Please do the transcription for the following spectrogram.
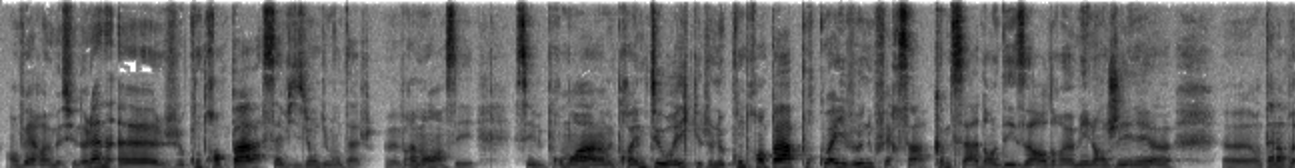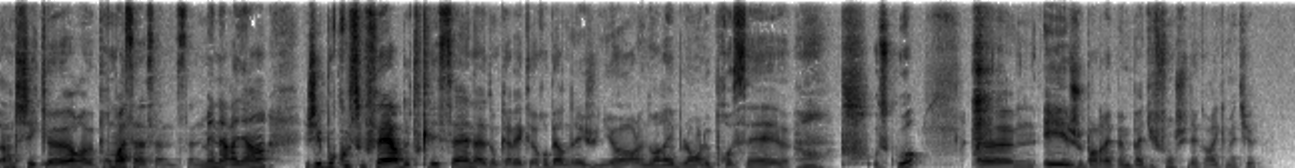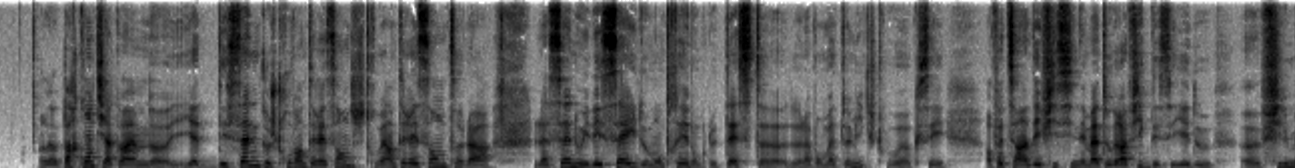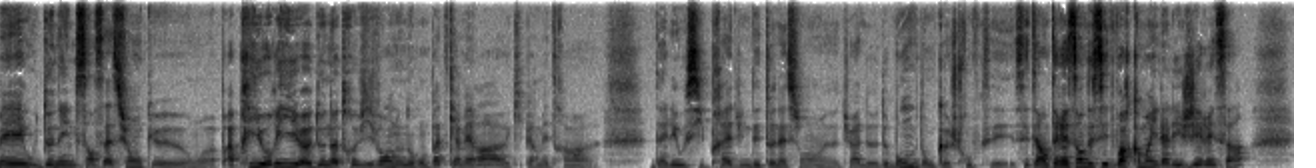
envers Monsieur Nolan. Je comprends pas sa vision du montage. Vraiment, hein, c'est c'est pour moi un problème théorique. Je ne comprends pas pourquoi il veut nous faire ça, comme ça, dans le désordre, mélangé. Euh, t'as un shaker. Euh, Pour moi, ça, ça, ne mène à rien. J'ai beaucoup souffert de toutes les scènes, donc avec euh, Robert Downey Jr., le noir et blanc, le procès. euh, oh, au secours. Et je parlerai même pas du fond, je suis d'accord avec Mathieu. Euh, par contre, il y a quand même euh, il y a des scènes que je trouve intéressantes. J'ai trouvé intéressante la, scène où il essaye de montrer donc le test euh, de la bombe atomique. Je trouve que c'est en fait c'est un défi cinématographique d'essayer de filmer ou donner une sensation que a priori de notre vivant nous n'aurons pas de caméra qui permettra d'aller aussi près d'une détonation euh, tu vois de, de bombe. Donc euh, je trouve que c'était intéressant d'essayer de voir comment il allait gérer ça.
